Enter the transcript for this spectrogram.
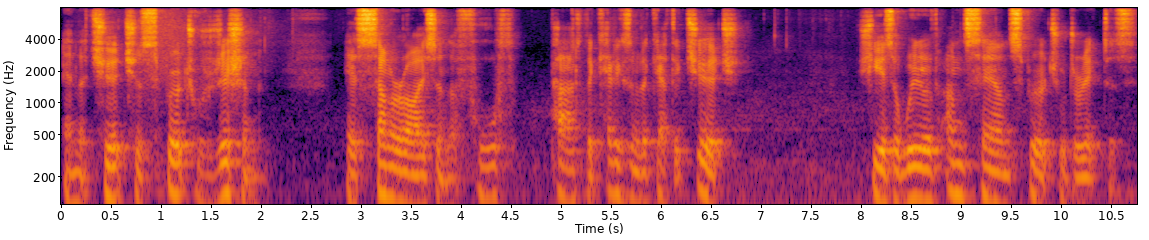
and the Church's spiritual tradition as summarised in the fourth part of the Catechism of the Catholic Church. She is aware of unsound spiritual directors.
